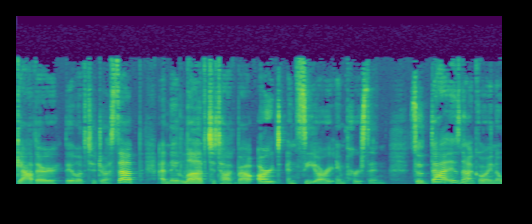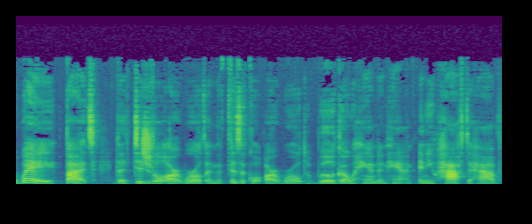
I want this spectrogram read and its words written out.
gather, they love to dress up, and they love to talk about art and see art in person. So that is not going away, but the digital art world and the physical art world will go hand in hand, and you have to have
